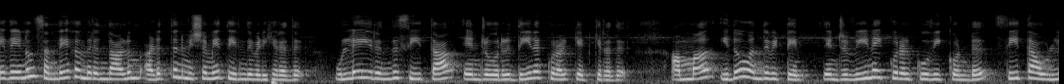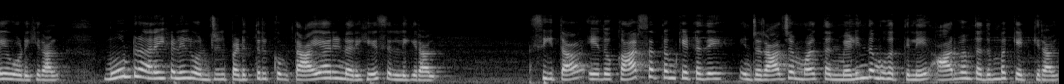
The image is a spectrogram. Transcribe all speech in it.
ஏதேனும் சந்தேகம் இருந்தாலும் அடுத்த நிமிஷமே தீர்ந்து விடுகிறது. உள்ளே இருந்து சீதா என்று ஒரு தீனக்குரல் கேட்கிறது. அம்மா இதோ வந்துவிட்டேன் என்று வீணை குரல் கூவிக்கொண்டு சீதா உள்ளே ஓடுகிறாள். மூன்று அறைகளில் ஒன்றில் படுத்திருக்கும் தாயாரின் அருகே செல்லுகிறாள். சீதா ஏதோ கார் சத்தம் கேட்டதே என்று ராஜம்மாள் தன் மெலிந்த முகத்திலே ஆர்வம் ததும்ப கேட்கிறாள்.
